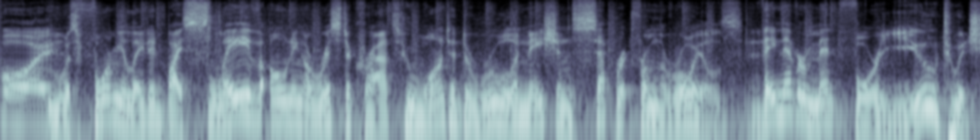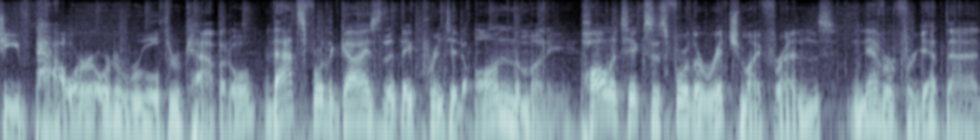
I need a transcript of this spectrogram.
boy. was formulated by slave-owning aristocrats who wanted to rule a nation separate from the royals. They never meant for you to achieve power or to rule through capital. That's for the guys that they printed on the money. Politics is for the rich, my friends. Never forget that.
